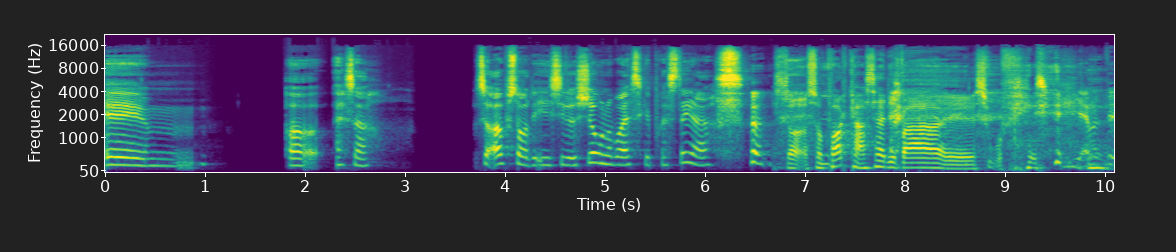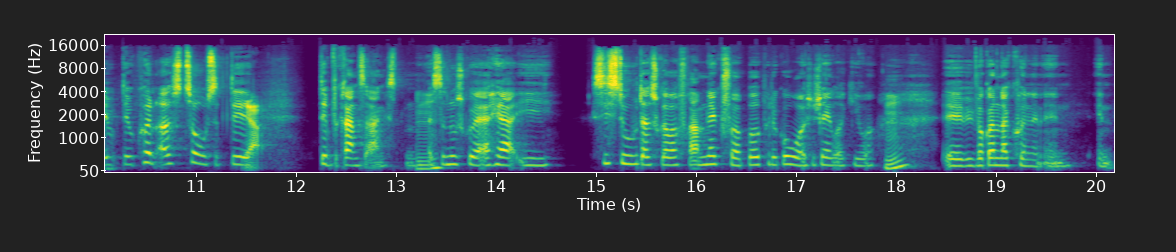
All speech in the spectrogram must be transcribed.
Øhm, og altså, så opstår det i situationer, hvor jeg skal præstere. Så, så, så podcast her, det er bare øh, super fedt. jamen, det, det er jo kun os to, så det, ja. ja. det begrænser angsten. Mm. Altså nu skulle jeg her i sidste uge, der skulle jeg være fremlæg for både pædagoger og socialrådgiver. Mm. Øh, vi var godt nok kun en, en, en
